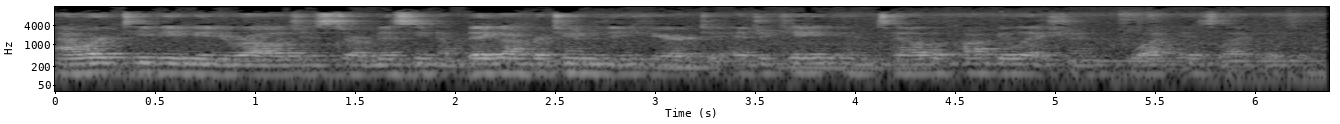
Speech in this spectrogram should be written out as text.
Our TV meteorologists are missing a big opportunity here to educate and tell the population what is likely to happen.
